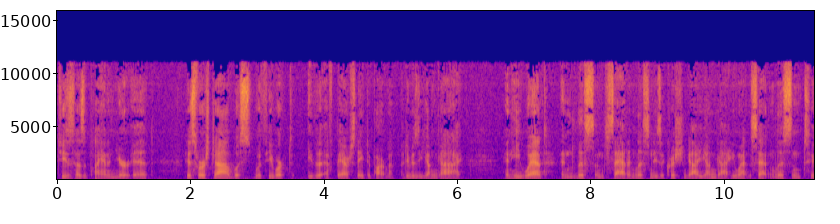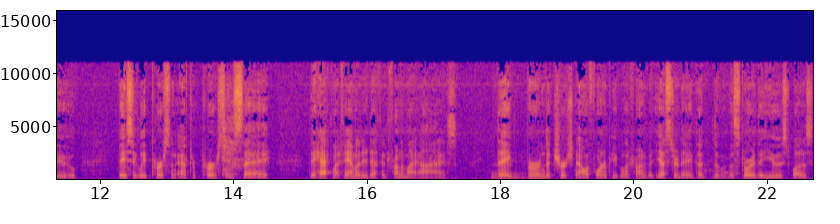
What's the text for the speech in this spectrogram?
Jesus has a plan and you're it. His first job was with, he worked either the FBI or State Department, but he was a young guy. And he went and listened, sat and listened. He's a Christian guy, a young guy. He went and sat and listened to basically person after person say, they hacked my family to death in front of my eyes they burned the church down with 400 people in front of it. Yesterday, the, the, the, story they used was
